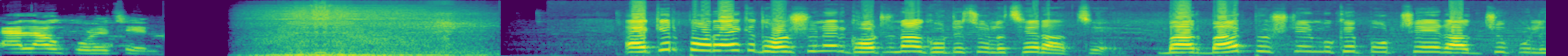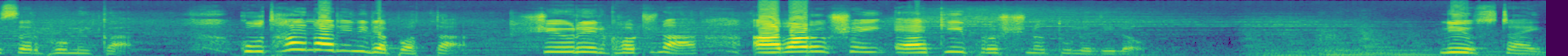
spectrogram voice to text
অ্যালাউ করেছেন একের পর এক ধর্ষণের ঘটনা ঘটে চলেছে রাজ্যে। বারবার প্রশ্নের মুখে পড়ছে রাজ্য পুলিশের ভূমিকা। কোথায় নারী নিরাপত্তা? শিউরির ঘটনা আবারও সেই একই প্রশ্ন তুলে দিল। News time.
